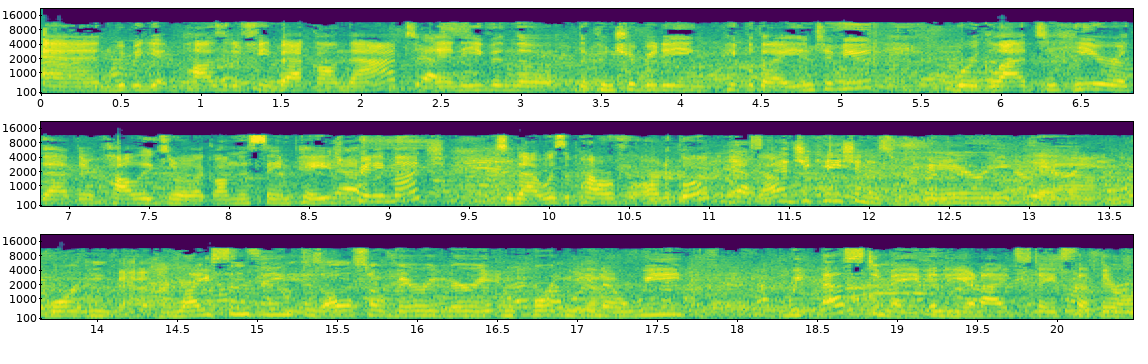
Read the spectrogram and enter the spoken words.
And we've been getting positive feedback on that. Yes. And even the, the contributing people that I interviewed were glad to hear that their colleagues are like on the same page Yes. pretty much. So that was a powerful article. Yes, Yep. education is very, Yeah. very important. Yeah. Licensing is also very, very important. You know, we we estimate in the United States that there are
